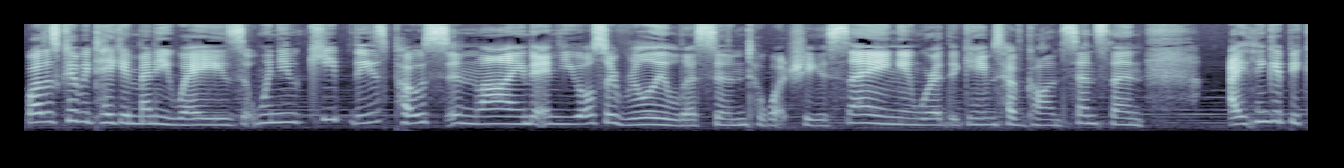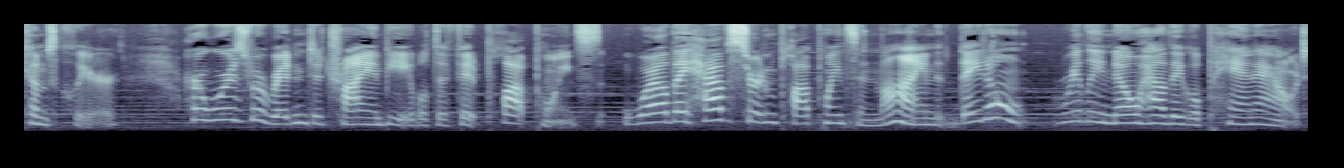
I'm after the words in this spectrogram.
While this could be taken many ways, when you keep these posts in mind and you also really listen to what she is saying and where the games have gone since then, I think it becomes clear. Her words were written to try and be able to fit plot points. While they have certain plot points in mind, they don't really know how they will pan out.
